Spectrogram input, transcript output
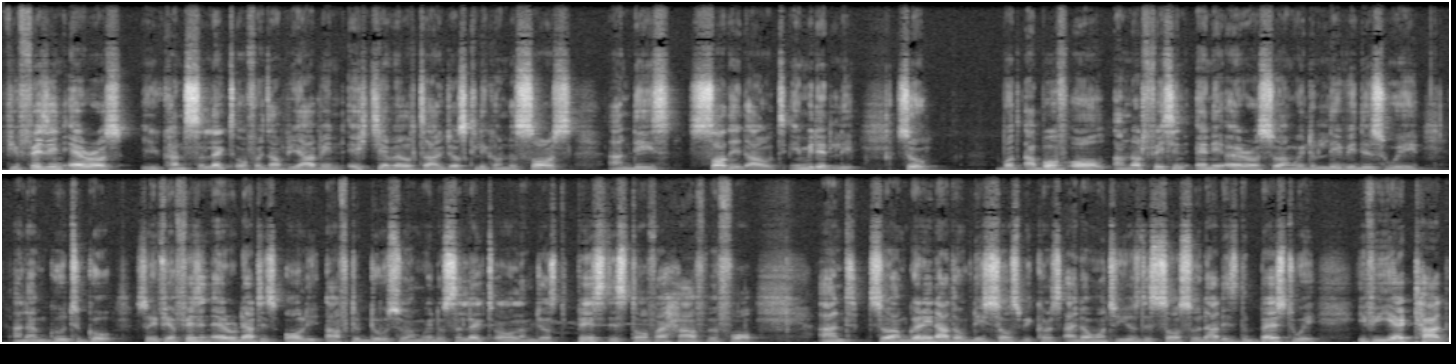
If you're facing errors, you can select or for example you're having HTML tag, just click on the source and this sort it out immediately. So but above all i'm not facing any error so i'm going to leave it this way and i'm good to go so if you're facing error that is all you have to do so i'm going to select all i'm just paste the stuff i have before and so i'm getting out of this source because i don't want to use the source so that is the best way. If you hear tag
